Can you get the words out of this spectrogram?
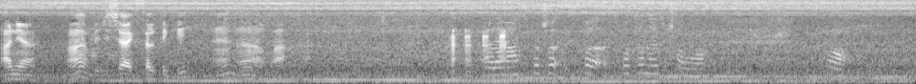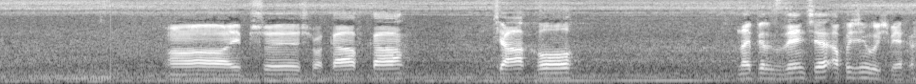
a nie. A, widzicie jak selfiki? No, a. Ale mam spoczo- spo, spocone czoło. O, Oj, przyszła kawka, ciacho. Najpierw zdjęcie, a później uśmiech.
